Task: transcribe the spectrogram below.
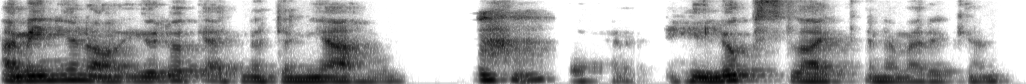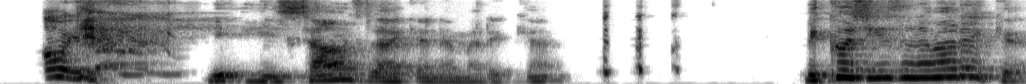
I mean, you know, you look at Netanyahu, Uh-huh. he looks like an American. Oh yeah. He, he sounds like an American because he's an American,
